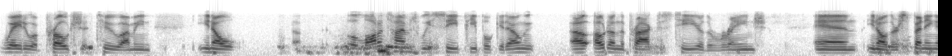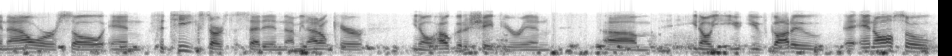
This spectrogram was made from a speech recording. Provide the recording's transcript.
way to approach it too. I mean, you know, a lot of times we see people get out out on the practice tee or the range, and you know they're spending an hour or so, and fatigue starts to set in. I mean, I don't care, you know, how good a shape you're in. Um, you know, you, you've got to, and also,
